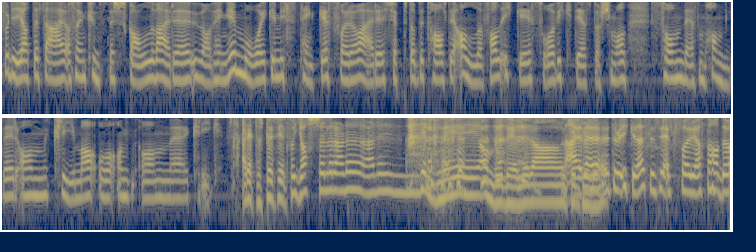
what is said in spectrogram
Fordi at dette er, altså En kunstner skal være uavhengig, må ikke mistenkes for å være kjøpt og betalt. I alle fall ikke i så viktige spørsmål som det som handler om klima og om, om eh, krig. Er dette spesielt for jazz, eller er det, er det gjeldende i andre deler av Nei, kulturen? Nei, jeg tror ikke det er spesielt for jazz. Det hadde-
